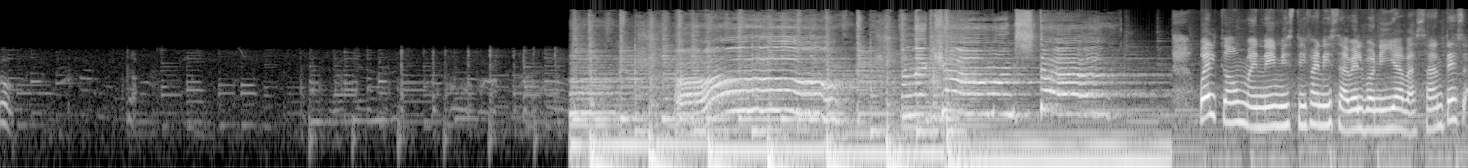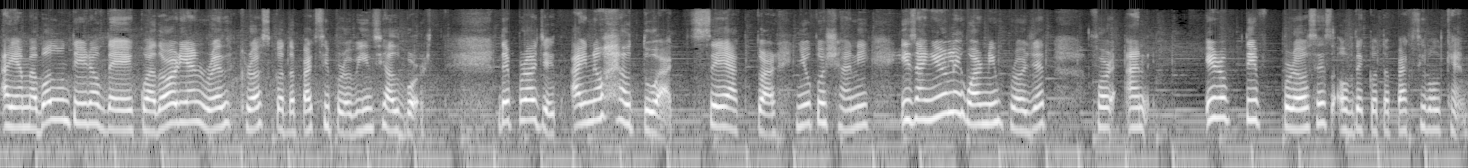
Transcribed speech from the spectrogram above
Go. Welcome, my name is Tiffany Isabel Bonilla Basantes. I am a volunteer of the Ecuadorian Red Cross Cotopaxi Provincial Board. The project I Know How to Act, Sé Actuar, Ñuka Ushani is an early warning project for an eruptive process of the Cotopaxi volcano,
